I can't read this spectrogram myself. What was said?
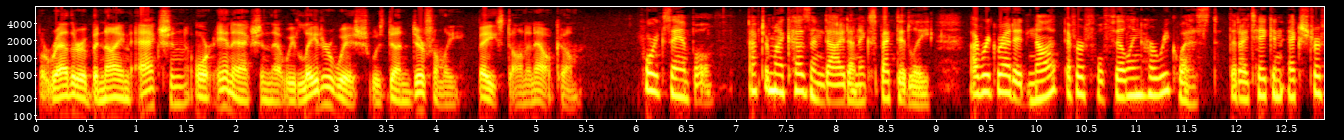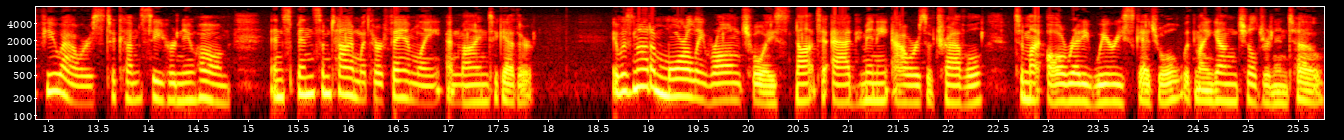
but rather a benign action or inaction that we later wish was done differently based on an outcome. For example, after my cousin died unexpectedly, I regretted not ever fulfilling her request that I take an extra few hours to come see her new home and spend some time with her family and mine together. It was not a morally wrong choice not to add many hours of travel to my already weary schedule with my young children in tow,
